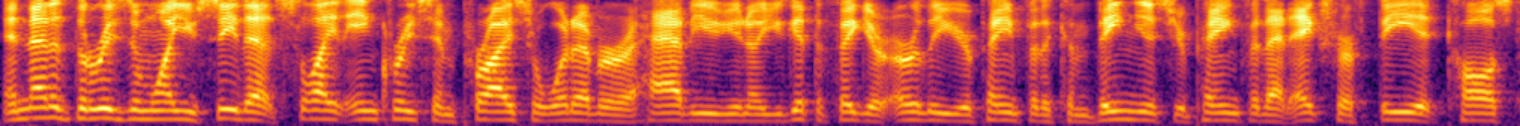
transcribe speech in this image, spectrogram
and that is the reason why you see that slight increase in price or whatever have you. You know, you get the figure early, you're paying for the convenience, you're paying for that extra fee it costs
